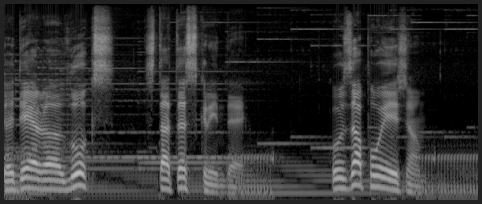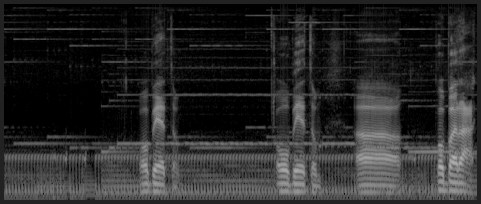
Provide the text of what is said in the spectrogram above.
د دیر لوکس ستاتس سکرین دی خو زه پوهېږم اوبېتم اوبېتم په براک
